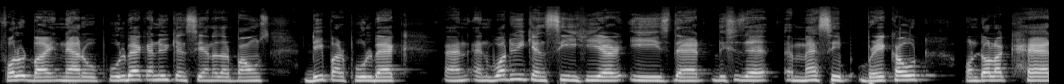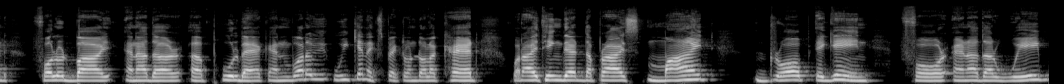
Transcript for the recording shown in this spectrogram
followed by narrow pullback and we can see another bounce deeper pullback. And and what we can see here is that this is a, a massive breakout on dollar CAD followed by another uh, pullback. And what we, we can expect on dollar CAD? What I think that the price might drop again for another wave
